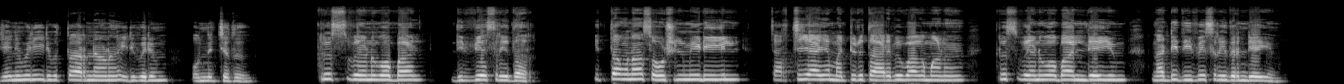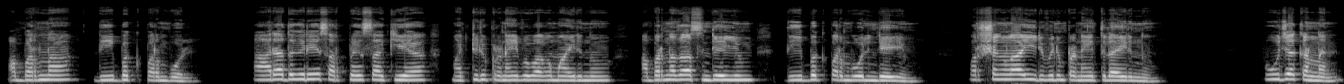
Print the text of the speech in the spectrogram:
ജനുവരി ഇരുപത്തി ആറിനാണ് ഇരുവരും ഒന്നിച്ചത്. ക്രിസ് വേണുഗോപാൽ ദിവ്യ ശ്രീധർ. ഇത്തവണ സോഷ്യൽ മീഡിയയിൽ ചർച്ചയായ മറ്റൊരു താരവിഭാഗമാണ് ക്രിസ് വേണുഗോപാലിന്റെയും നടി ദിവ്യ ശ്രീധറിന്റെയും അപർണ ദീപക് പറമ്പോൽ. ആരാധകരെ സർപ്രൈസാക്കിയ മറ്റൊരു പ്രണയവിഭാഗമായിരുന്നു അപർണദാസിന്റെയും ദീപക് പറമ്പോലിന്റെയും വർഷങ്ങളായി ഇരുവരും പ്രണയത്തിലായിരുന്നു. പൂജ കണ്ണൻ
